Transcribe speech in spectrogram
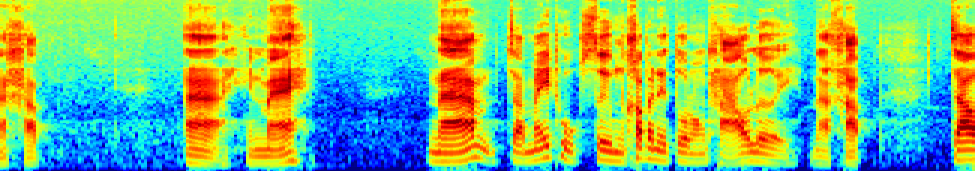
นะครับ อ่าเห็นไหมน้ำจะไม่ถูกซึมเข้าไปในตัวรองเท้าเลยนะครับ เจ้า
